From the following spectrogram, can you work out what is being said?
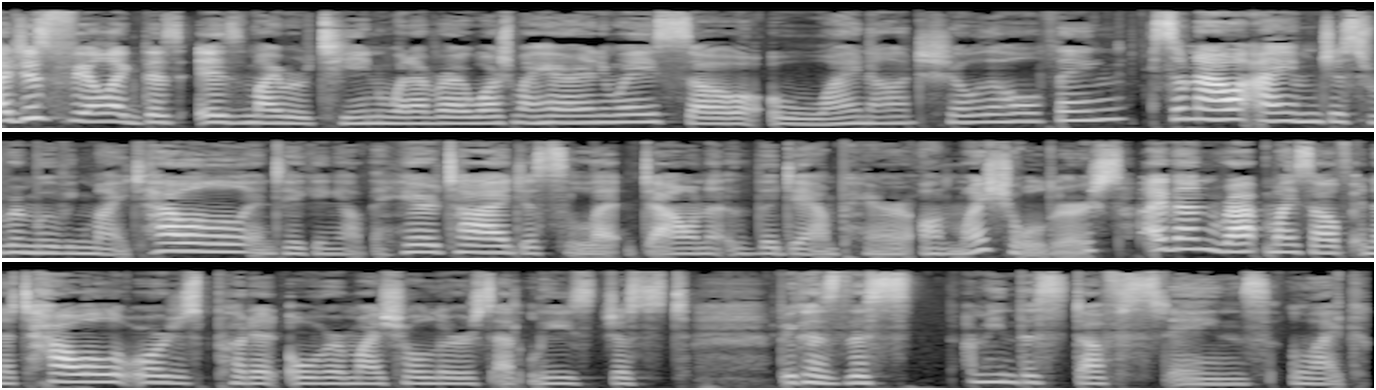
I just feel like this is my routine whenever I wash my hair anyway, so why not show the whole thing? So now I am just removing my towel and taking out the hair tie just to let down the damp hair on my shoulders. I then wrap myself in a towel or just put it over my shoulders at least just because this I mean, this stuff stains like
